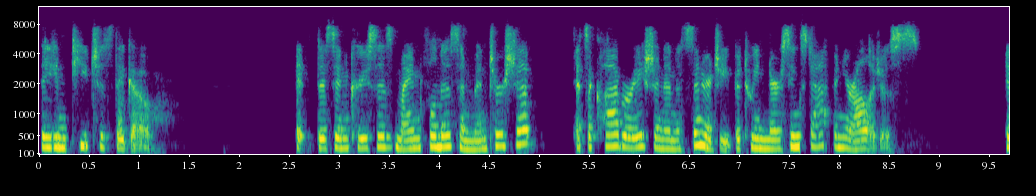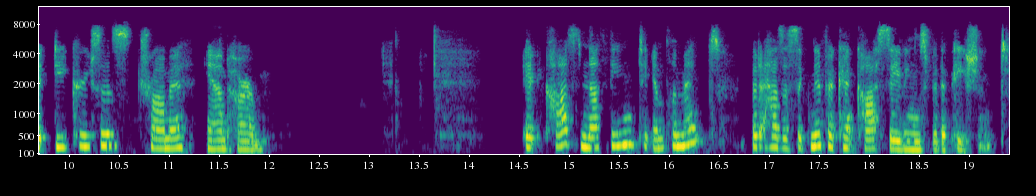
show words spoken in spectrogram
They can teach as they go. It, this increases mindfulness and mentorship. It's a collaboration and a synergy between nursing staff and urologists. It decreases trauma and harm. It costs nothing to implement, but it has a significant cost savings for the patient.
